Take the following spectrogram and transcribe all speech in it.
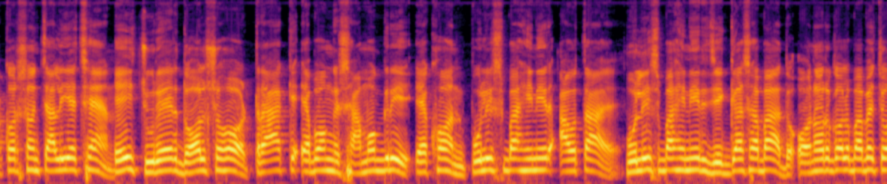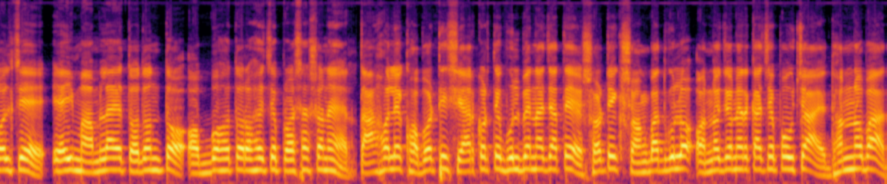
আকর্ষণ চালিয়েছেন। এই চুরের দল সহ ট্রাক এবং সামগ্রী এখন পুলিশ বাহিনীর আওতায়। পুলিশ বাহিনীর জিজ্ঞাসাবাদ অনর্গলভাবে চলছে। এই মামলায় তদন্ত অব্যাহত রয়েছে প্রশাসনের। তাহলে খবরটি শেয়ার করতে ভুলবে না যাতে সঠিক সংবাদগুলো অন্যজনের কাছে পৌঁছায়। ধন্যবাদ।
